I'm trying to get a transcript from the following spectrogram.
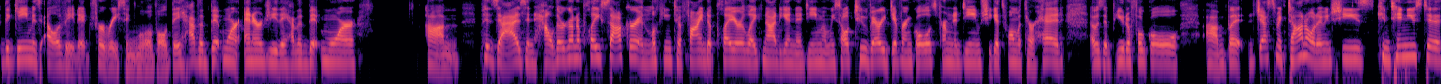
the game is elevated for Racing Louisville. They have a bit more energy. They have a bit more um, pizzazz in how they're going to play soccer and looking to find a player like Nadia Nadim. And we saw two very different goals from Nadim. She gets one with her head. That was a beautiful goal. Um, but Jess McDonald, I mean, she's continues to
